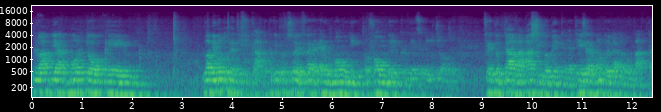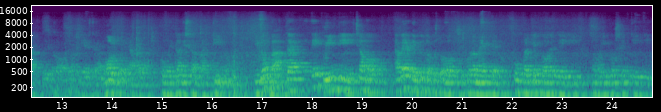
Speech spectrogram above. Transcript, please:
lo abbia molto, eh, lo abbia molto gratificato, perché il professore De era un uomo di profonde credenze religiose, frequentava assiduamente la chiesa, era molto legato a Lombatta, mi ricordo, la chiesa era molto comunità di San Martino di Lombatta e quindi diciamo, aver adempiuto questo voto sicuramente fu qualche cosa che gli, insomma, gli consentì di,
